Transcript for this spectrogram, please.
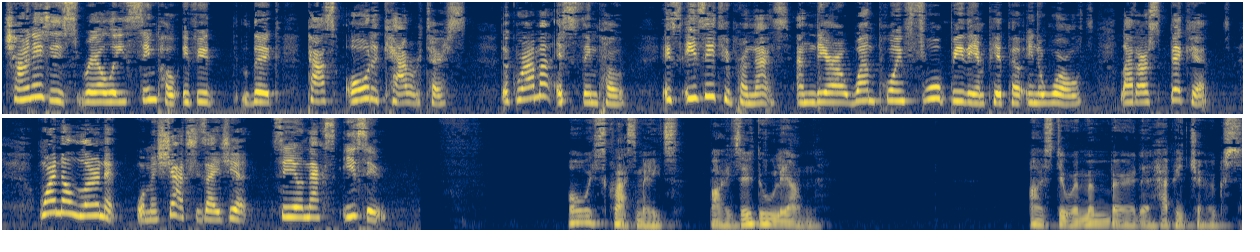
Chinese is really simple if you look past all the characters. The grammar is simple. It's easy to pronounce, and there are 1.4 billion people in the world that are speak it. Why not learn it? 我们下期再见。See you next issue. Always Classmates by Zidu Liang. I still remember the happy jokes,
